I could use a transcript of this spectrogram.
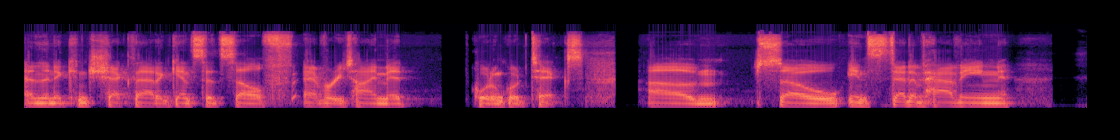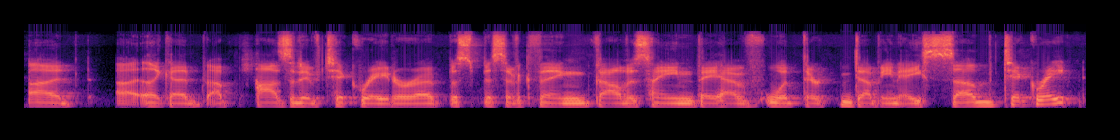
and then it can check that against itself every time it quote unquote ticks. Um, so instead of having a, uh, like a, a positive tick rate or a, a specific thing, Valve is saying they have what they're dubbing a sub tick rate,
